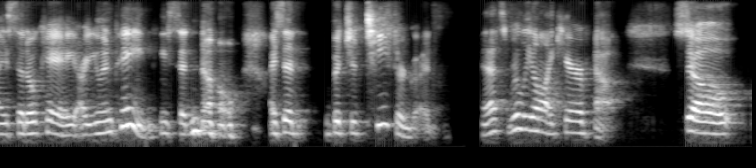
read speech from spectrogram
I said, okay, are you in pain? He said, no. I said, but your teeth are good. That's really all I care about. So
